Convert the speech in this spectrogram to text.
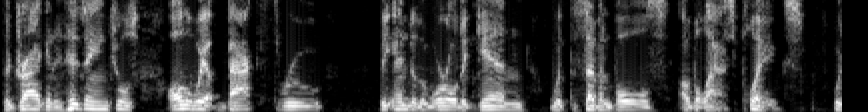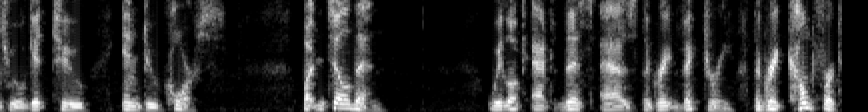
the dragon and his angels, all the way up back through the end of the world again with the seven bowls of the last plagues, which we will get to in due course. But until then, we look at this as the great victory, the great comfort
